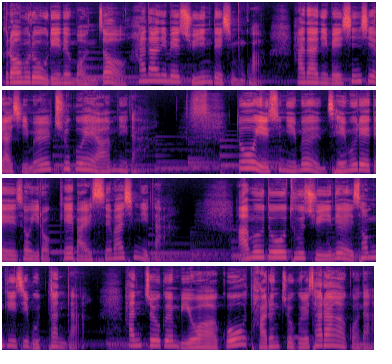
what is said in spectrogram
그러므로 우리는 먼저 하나님의 주인 되심과 하나님의 신실하심을 추구해야 합니다. 또 예수님은 재물에 대해서 이렇게 말씀하십니다. 아무도 두 주인을 섬기지 못한다. 한쪽은 미워하고 다른 쪽을 사랑하거나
